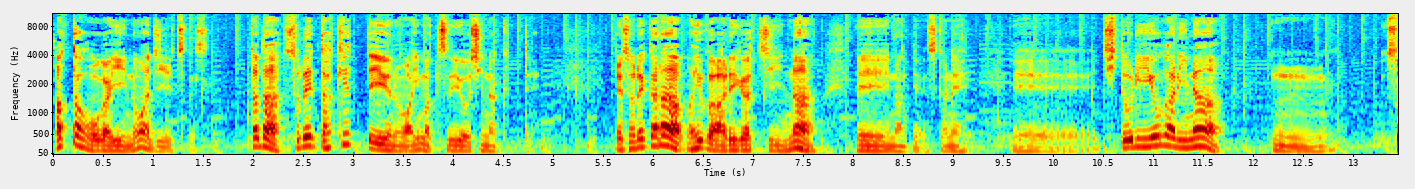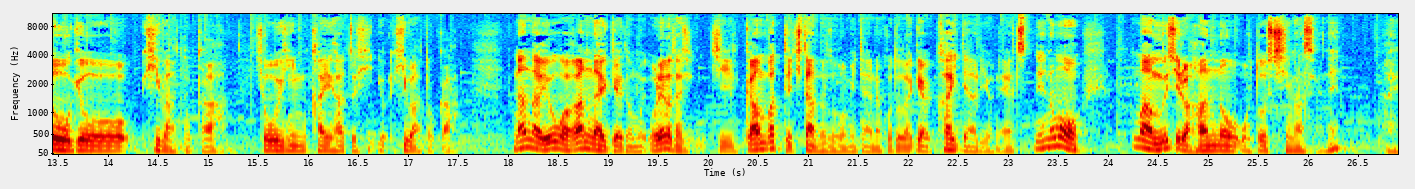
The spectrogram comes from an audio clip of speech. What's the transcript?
あった方がいいのは事実です。ただそれだけっていうのは今通用しなくでそれから、まあ、よくありがちな、えー、て言うんですかね、えー、独りよがりな、うん、創業秘話とか商品開発秘話とかなんだよくわかんないけれども俺らたち頑張ってきたんだぞみたいなことだけが書いてあるようなやつっていうのもまあむしろ反応を落としますよね。はい、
